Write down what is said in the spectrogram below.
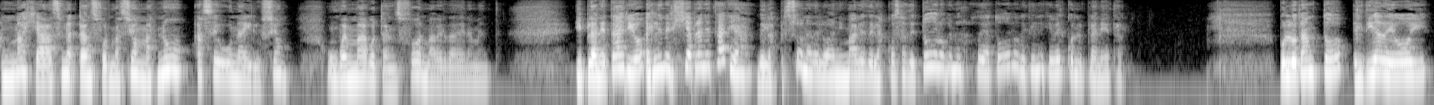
magia, hace una transformación, mas no hace una ilusión. Un buen mago transforma verdaderamente. Y planetario es la energía planetaria de las personas, de los animales, de las cosas, de todo lo que nos rodea, todo lo que tiene que ver con el planeta. Por lo tanto, el día de hoy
